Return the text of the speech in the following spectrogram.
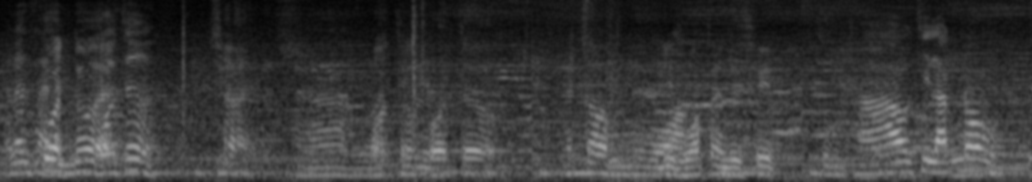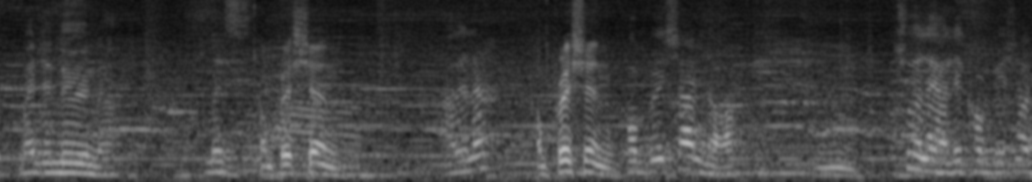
อันนั้นใส่ขวดด้วย วอเตอร์ใช่อ่า water bottle แล้วก็หมมีวก water in this fit ถุงเท้าที่รัดน่องไม่ได้ลื่นนะ ไม่ compression อะไรนะ compression compression เหรออช่วยอะไรอะไร compression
